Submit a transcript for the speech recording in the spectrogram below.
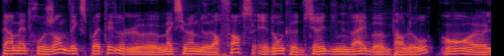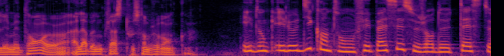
permettre aux gens d'exploiter le maximum de leurs forces et donc tirer d'InVibe par le haut en euh, les mettant euh, à la bonne place tout simplement. Et donc, Elodie, quand on fait passer ce genre de test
